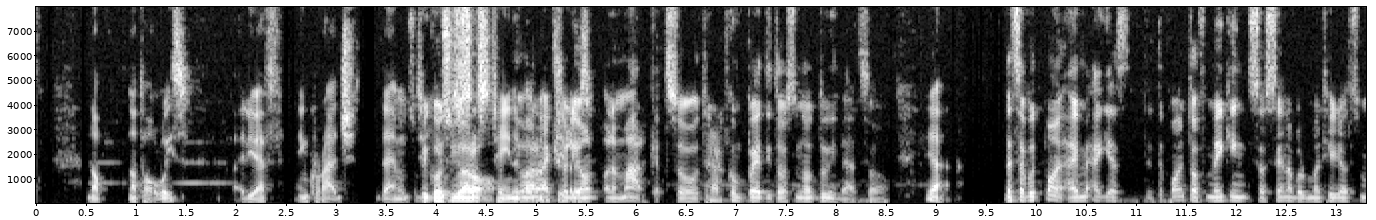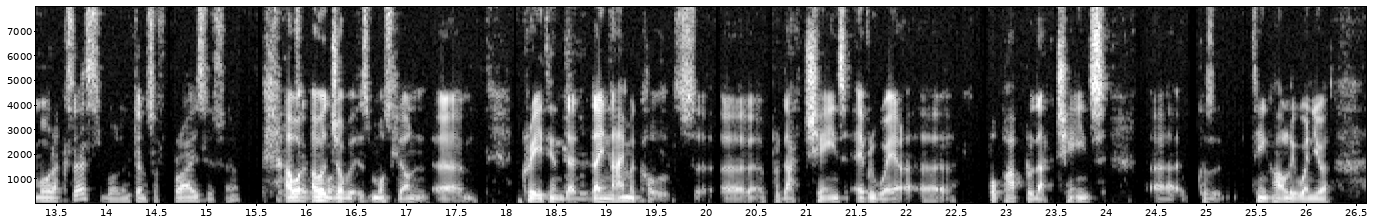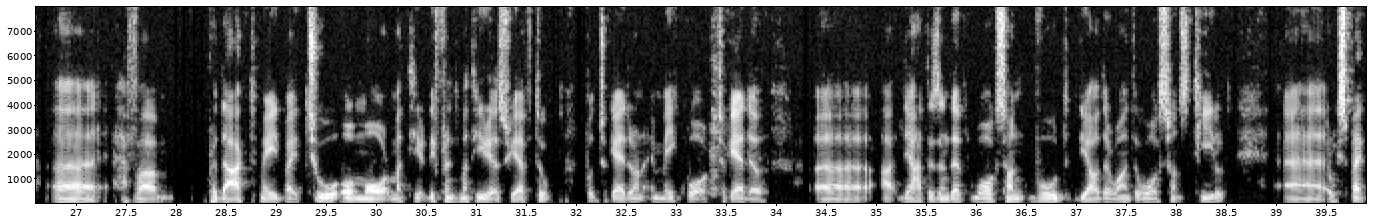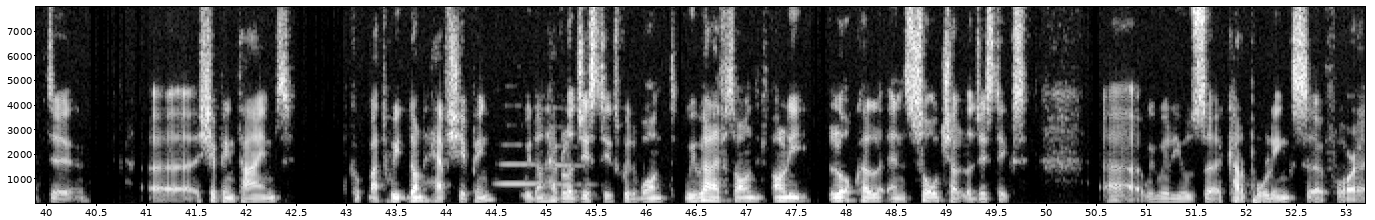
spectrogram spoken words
not not always. And you have to encourage them Also because you are sustainable you are actually materials. on, on a market, so there are competitors not doing that. So Yeah. that's a good point. I, I guess the, the point of making sustainable materials more accessible in terms of prices. Huh? our our point. job is mostly on um, creating that dynamical uh, product chains everywhere, uh, pop up product chains. Because think only when you uh, have a product made by two or more different materials, you have to put together and make work together. Uh, uh, the artisan that works on wood, the other one that works on steel, uh, respect uh, uh, shipping times, but we don't have shipping we don't have logistics. We want we will have only local and social logististics. Uh, we will use uh, carpoolings uh, for uh,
